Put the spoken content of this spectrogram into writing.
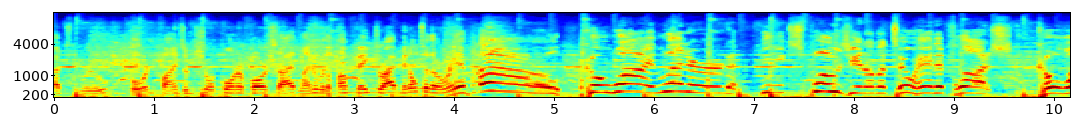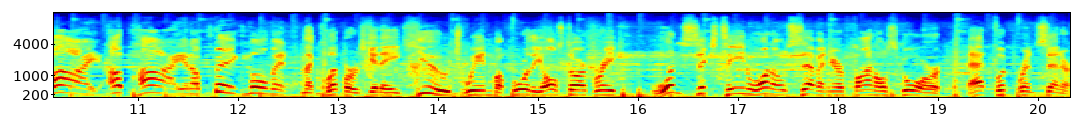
Cuts through. Gordon finds him short corner far side. Leonard with a pump fake drive middle to the rim. Oh! Kawhi Leonard! The explosion on the two-handed flush. Kawhi up high in a big moment. And the Clippers get a huge win before the All-Star break. 116-107 your final score at Footprint Center.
